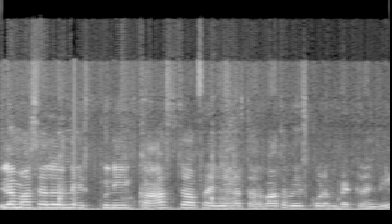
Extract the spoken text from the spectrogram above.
ఇలా మసాలాలను వేసుకుని కాస్త ఫ్రై అయిన తర్వాత వేసుకోవడం బెటర్ అండి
